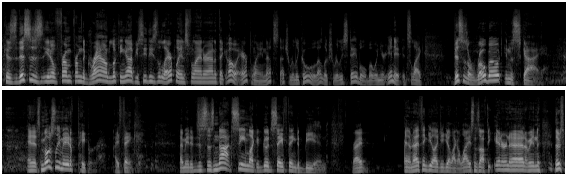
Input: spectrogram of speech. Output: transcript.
Because this is you know from from the ground looking up you see these little airplanes flying around and think oh airplane that's that's really cool. That looks really stable. But when you're in it it's like This is a rowboat in the sky. and it's mostly made of paper, I think. I mean, it just does not seem like a good, safe thing to be in, right? And I think you like you get like a license off the internet. I mean, there's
